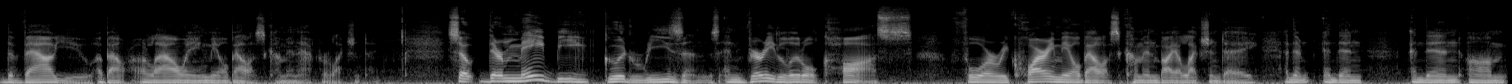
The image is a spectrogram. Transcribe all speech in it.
the value about allowing mail ballots to come in after election day. So there may be good reasons and very little costs for requiring mail ballots to come in by election day, and then and then and then um,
